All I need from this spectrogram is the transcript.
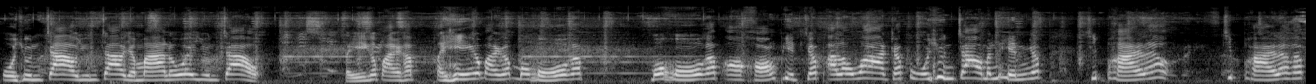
โอ้ยุนเจ้ายุนเจ้าอย่ามานะเว้ยยุนเจ้าตีเข้าไปครับตีเข้าไปครับโมโหครับ โมโหครับออกของผิดครับอารวาสครับโอ้ยุนเจ้ามันเห็นครับ ชิบหายแล้ว ชิบหายแล้วครับ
